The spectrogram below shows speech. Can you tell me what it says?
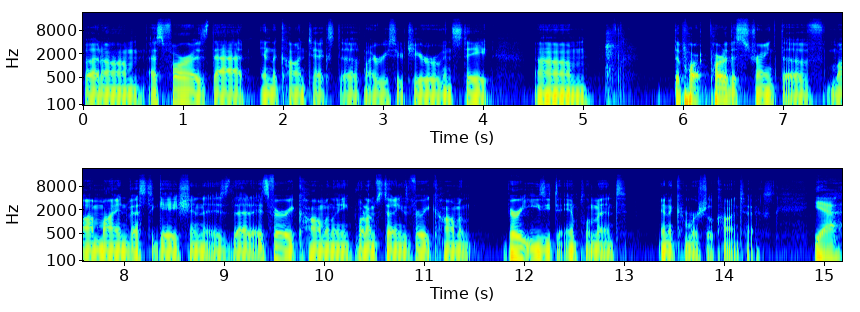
But um, as far as that, in the context of my research here at Oregon State, um, the part part of the strength of my, my investigation is that it's very commonly what I'm studying is very common, very easy to implement in a commercial context. Yeah.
